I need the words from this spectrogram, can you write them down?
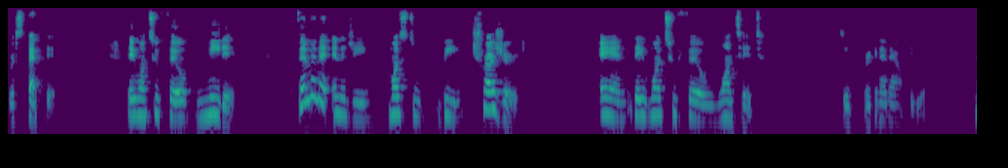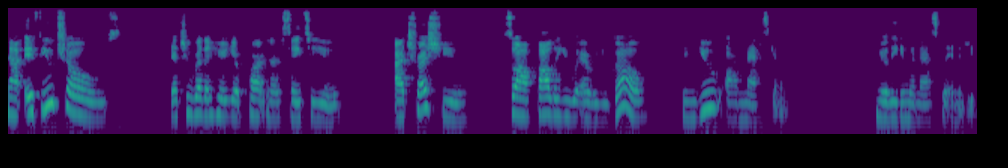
respected. They want to feel needed. Feminine energy wants to be treasured and they want to feel wanted. Just breaking that down for you. Now, if you chose that you rather hear your partner say to you, I trust you, so I'll follow you wherever you go, then you are masculine. You're leading with masculine energy.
